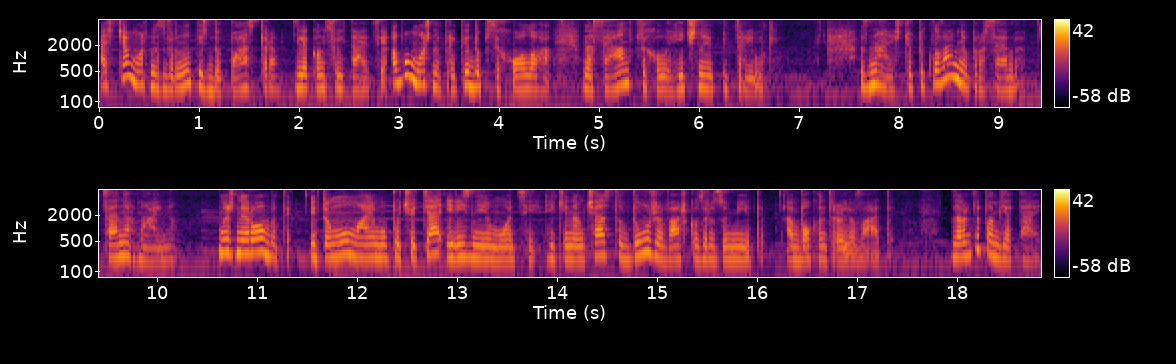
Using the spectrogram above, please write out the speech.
А ще можна звернутися до пастора для консультації або можна прийти до психолога на сеанс психологічної підтримки. Знай, що піклування про себе це нормально. Ми ж не роботи, і тому маємо почуття і різні емоції, які нам часто дуже важко зрозуміти або контролювати. Завжди пам'ятай,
